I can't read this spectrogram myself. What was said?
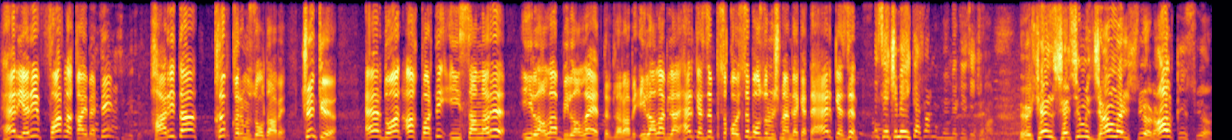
her yeri farkla kaybetti. Harita kıpkırmızı oldu abi. Çünkü Erdoğan AK Parti insanları ilalla bilalla ettirdiler abi. İlalla bilalla. Herkesin psikolojisi bozulmuş memlekette. Herkesin. Seçime ihtiyaç var mı bu erken seçime? Erken seçimi canla istiyor, halk istiyor.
